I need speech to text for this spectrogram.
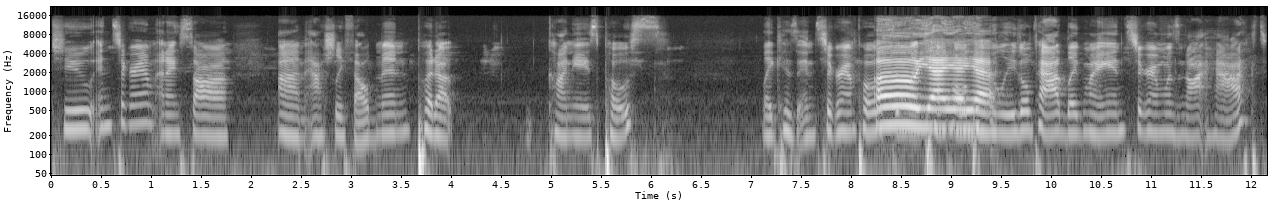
to Instagram and I saw um, Ashley Feldman put up Kanye's posts, like his Instagram posts. Oh, and, like, yeah, yeah, yeah. The legal pad, like my Instagram was not hacked,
